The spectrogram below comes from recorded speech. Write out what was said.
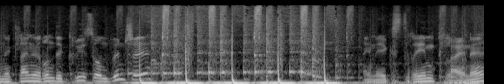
eine kleine Runde Grüße und Wünsche. Eine extrem kleine.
